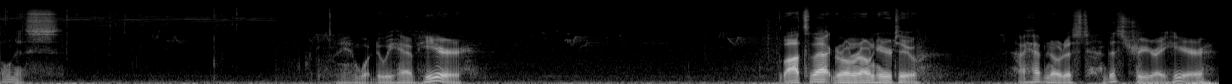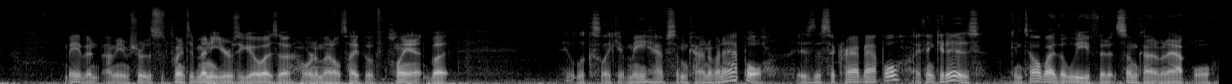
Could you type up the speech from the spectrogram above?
Bonus. And what do we have here? Lots of that growing around here too. I have noticed this tree right here may have been, I mean, I'm sure this was planted many years ago as an ornamental type of plant, but it looks like it may have some kind of an apple. Is this a crab apple? I think it is. You can tell by the leaf that it's some kind of an apple.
